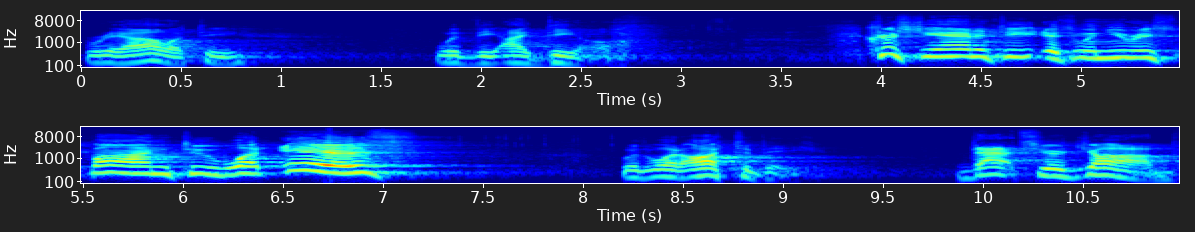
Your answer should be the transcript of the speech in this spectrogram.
reality with the ideal. Christianity is when you respond to what is with what ought to be. That's your job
